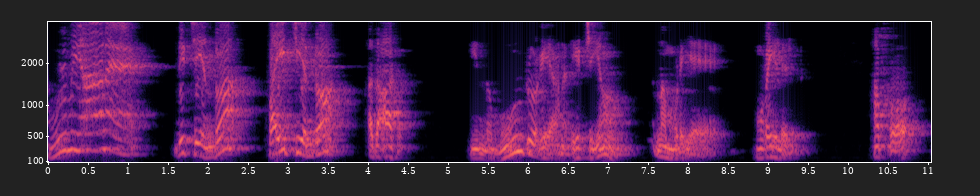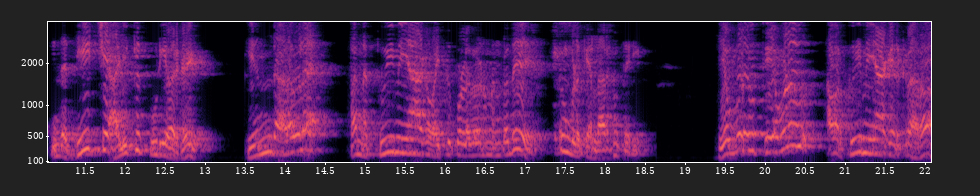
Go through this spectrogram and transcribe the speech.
முழுமையான தீட்சை என்றும் பயிற்சி என்றும் அது ஆகும். இந்த மூன்று வகையான தீட்சையும் நம்முடைய முறையில் இருக்கு. அப்போ இந்த தீட்சை அளிக்கக்கூடியவர்கள் எந்த அளவுல தன்னை தூய்மையாக வைத்துக் கொள்ள வேண்டும் என்பது உங்களுக்கு எல்லாருக்கும் தெரியும். எவ்வளவுக்கு எவ்வளவு அவர் தூய்மையாக இருக்கிறாரோ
